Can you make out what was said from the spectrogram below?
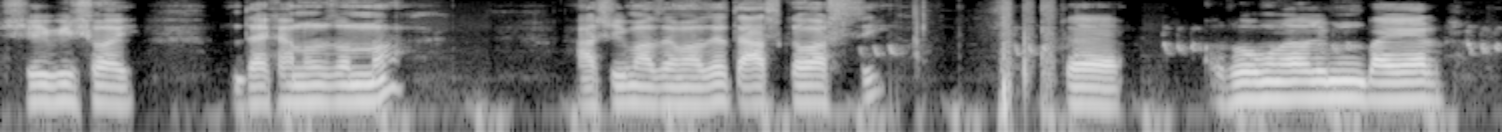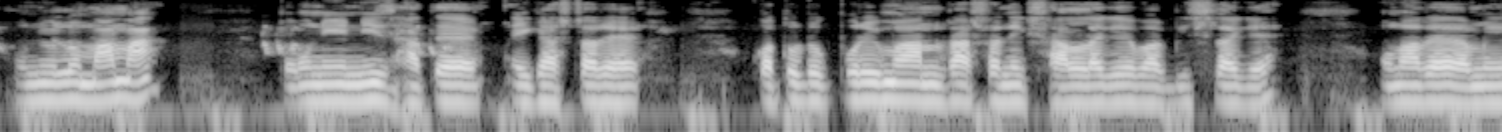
সেই বিষয় দেখানোর জন্য। আসি মাঝে মাঝে, তা আজকেও আসছি। তো রহমুল আলিম ভাইয়ের, উনি হলো মামা। তো উনি নিজ হাতে এই গাছটারে কতটুকু পরিমাণ রাসায়নিক সার লাগে বা বিষ লাগে ওনারে আমি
